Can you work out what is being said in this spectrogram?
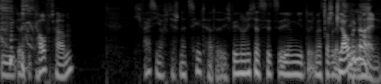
die das gekauft haben. Ich weiß nicht, ob ich dir schon erzählt hatte. Ich will nur nicht, dass jetzt irgendwie Ich doppelt glaube, erzähle, aber- nein.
